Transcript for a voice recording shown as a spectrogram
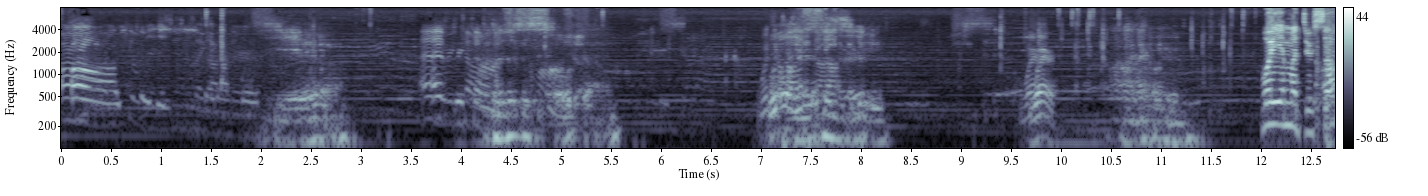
Oh, I killed it as soon as I got there. Yeah. Every time. But this is slow down. Which Which one one is is not ready? Where? Uh. Wait, in Oh, Medusa?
